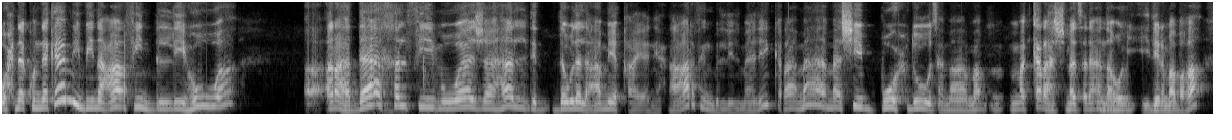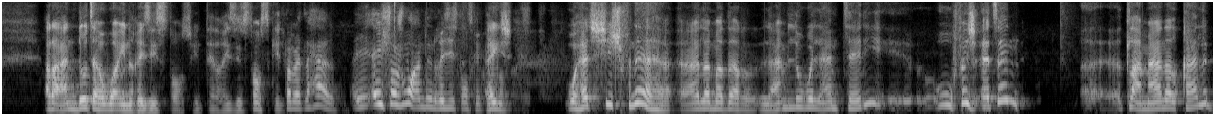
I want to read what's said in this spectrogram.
وحنا كنا كاملين بينا عارفين باللي هو راه داخل في مواجهة للدولة العميقة. يعني إحنا عارفين باللي الملك راه ما ماشي بوحدو. زعما ما, ما كرهش مثلا أنه يدير ما بغى. راه عنده حتى هو une résistance une résistance بطبيعه الحال. اي أي changement عنده une résistance وهذا الشيء شفناه على مدار العام الأول العام الثاني وفجأة آه، طلع معنا القالب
